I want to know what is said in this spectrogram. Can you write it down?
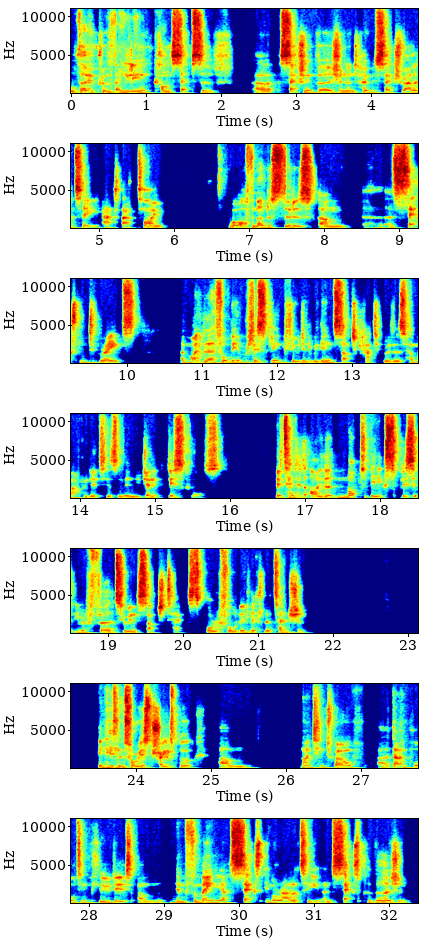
Although prevailing concepts of uh, sexual inversion and homosexuality at that time were often understood as, um, uh, as sex intergrades and might therefore be implicitly included within such categories as hermaphroditism and eugenic discourse. They tended either not to be explicitly referred to in such texts or afforded little attention. In his notorious trait book, um, 1912, uh, Davenport included um, nymphomania, sex immorality, and sex perversion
